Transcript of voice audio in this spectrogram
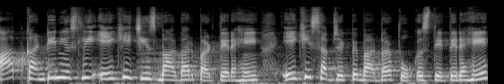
आप कंटिन्यूसली एक ही चीज़ बार बार पढ़ते रहें, एक ही सब्जेक्ट पे बार बार फोकस देते रहें।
